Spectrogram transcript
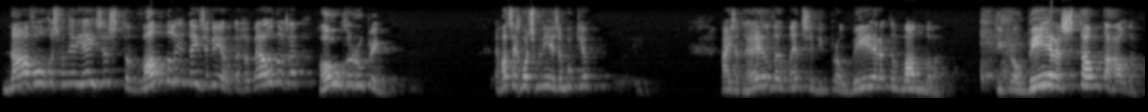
navolgers van de Heer Jezus te wandelen in deze wereld. Een geweldige, hoge roeping. En wat zegt Watchmanier in zijn boekje? Hij zegt heel veel mensen die proberen te wandelen. Die proberen stand te houden.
